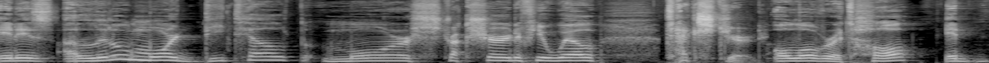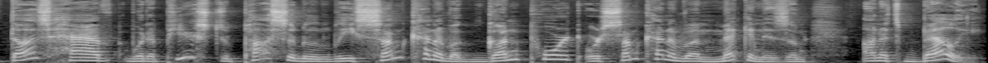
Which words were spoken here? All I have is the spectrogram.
It is a little more detailed, more structured, if you will, textured all over its hull. It does have what appears to possibly be some kind of a gun port or some kind of a mechanism on its belly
